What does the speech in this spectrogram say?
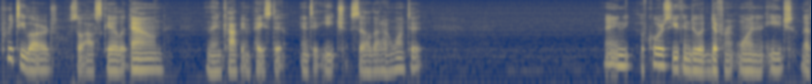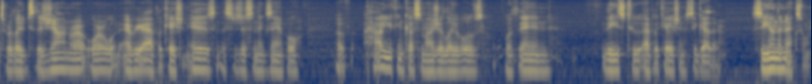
pretty large. So I'll scale it down and then copy and paste it into each cell that I want it. And of course, you can do a different one in each that's related to the genre or whatever your application is. This is just an example of how you can customize your labels within these two applications together. See you in the next one.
